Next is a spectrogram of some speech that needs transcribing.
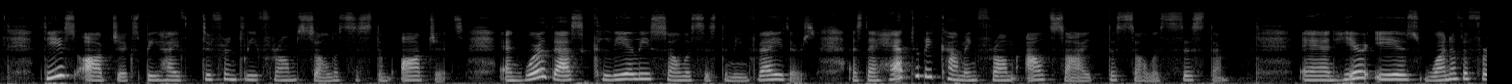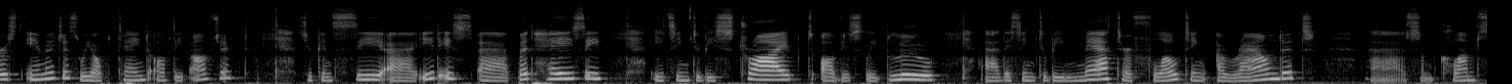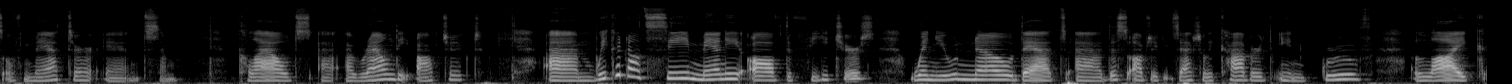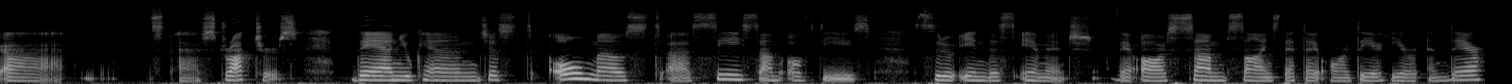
These objects behaved differently from solar system objects and were thus clearly solar system invaders as they had to be coming from outside the solar system. And here is one of the first images we obtained of the object. As you can see, uh, it is a bit hazy. It seemed to be striped, obviously blue. Uh, there seemed to be matter floating around it, uh, some clumps of matter and some clouds uh, around the object. Um, we could not see many of the features when you know that uh, this object is actually covered in groove like uh, uh, structures. Then you can just almost uh, see some of these through in this image. There are some signs that they are there here and there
